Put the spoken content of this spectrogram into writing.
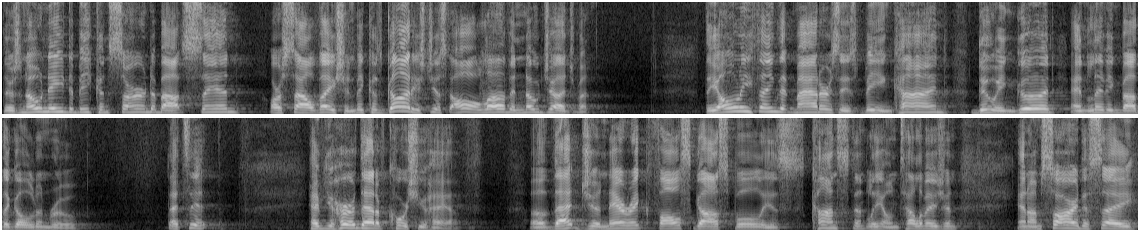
There's no need to be concerned about sin or salvation because God is just all love and no judgment. The only thing that matters is being kind, doing good, and living by the golden rule. That's it. Have you heard that? Of course you have. Uh, that generic false gospel is constantly on television, and I'm sorry to say,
